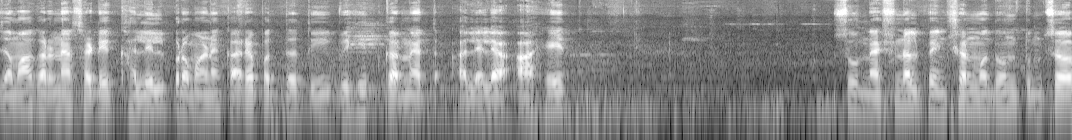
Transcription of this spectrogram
जमा करण्यासाठी खालीलप्रमाणे कार्यपद्धती विहित करण्यात आलेल्या आहेत. सो नॅशनल पेन्शनमधून तुमचं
